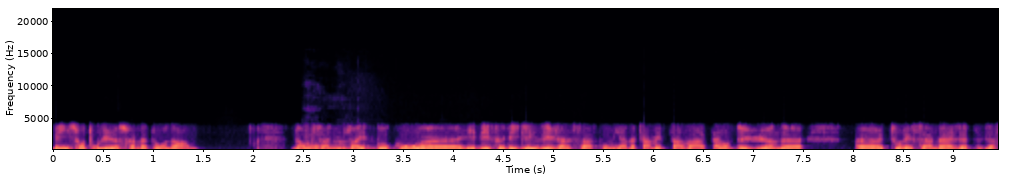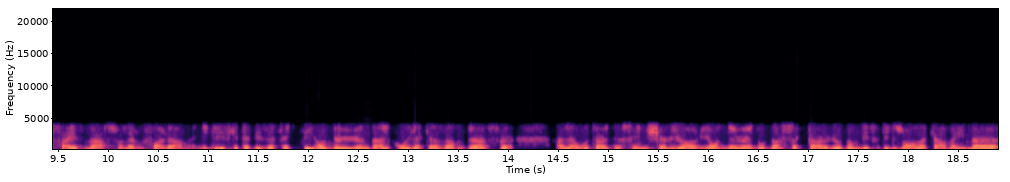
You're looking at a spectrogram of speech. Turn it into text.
bien, ils sont obligés de se remettre aux normes. Donc, ça nous aide beaucoup. Euh, et des feux d'église, les gens ne le savent pas, mais il y en a quand même de temps en temps. On a eu une euh, euh, tout récemment, le, 16 mars, sur la rue Follum, une église qui était désaffectée. On a eu une dans le coin de la caserne Neuf, euh, à la hauteur de Saint-Michel-Jarry. On en a eu un autre dans ce secteur-là. Donc, des feux d'église, on en a quand même euh,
